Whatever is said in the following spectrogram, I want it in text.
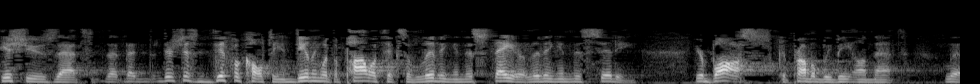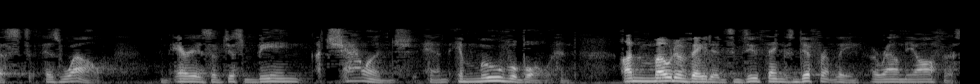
issues that, that, that there's just difficulty in dealing with the politics of living in this state or living in this city. Your boss could probably be on that list as well. In areas of just being a challenge and immovable and unmotivated to do things differently around the office.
